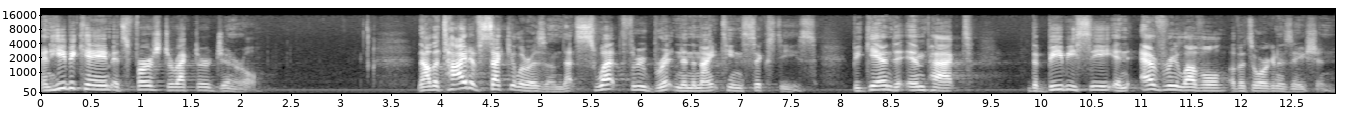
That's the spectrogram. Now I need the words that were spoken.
and he became its first director general. Now, the tide of secularism that swept through Britain in the 1960s began to impact the BBC in every level of its organization.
